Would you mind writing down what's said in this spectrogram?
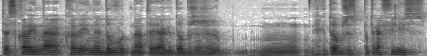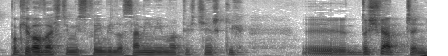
to jest kolejna, kolejny dowód na to, jak dobrze, że, mm, jak dobrze potrafili pokierować tymi swoimi losami mimo tych ciężkich Y, doświadczeń.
